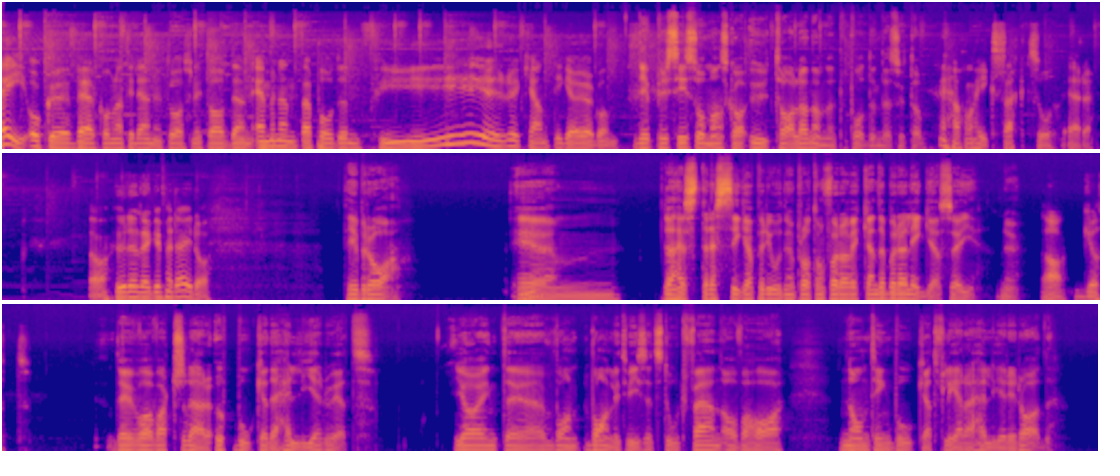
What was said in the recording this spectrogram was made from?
Hej och eh, välkomna till ännu ett avsnitt av den eminenta podden Fyrkantiga ögon. Det är precis så man ska uttala namnet på podden dessutom. Ja, exakt så är det. Ja, hur är läget med dig då? Det är bra. Mm. Ehm, den här stressiga perioden jag pratade om förra veckan, det börjar lägga sig nu. Ja, gött. Det har varit sådär uppbokade helger, du vet. Jag är inte van, vanligtvis ett stort fan av att ha någonting bokat flera helger i rad.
